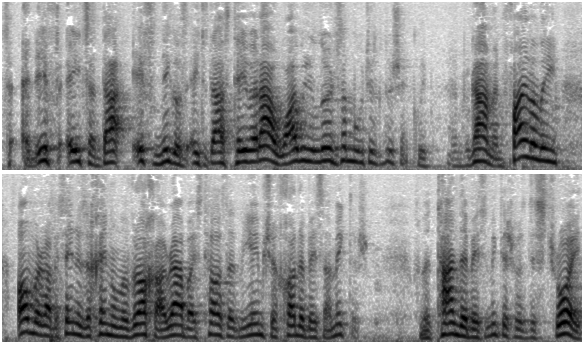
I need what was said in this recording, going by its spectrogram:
So, and if Eitz Adat, if Nigla is Eitz Adas Tevara, why would you learn something which is Kedusha and Klip? And finally, Omer Rabbi Seinu Zechenu Levracha, our rabbis tell us that Miyem Shechada Beis HaMikdash, from the time that Beis HaMikdash was destroyed,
